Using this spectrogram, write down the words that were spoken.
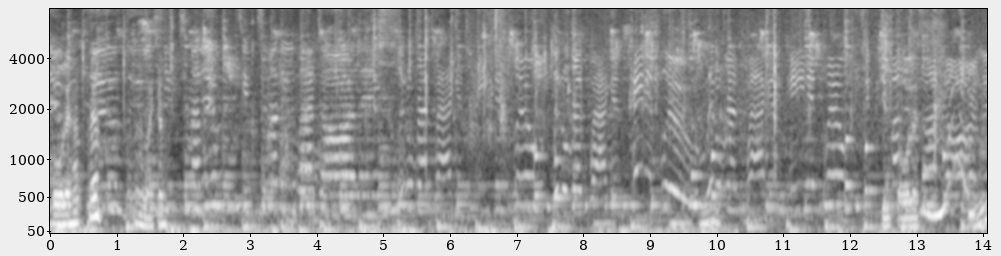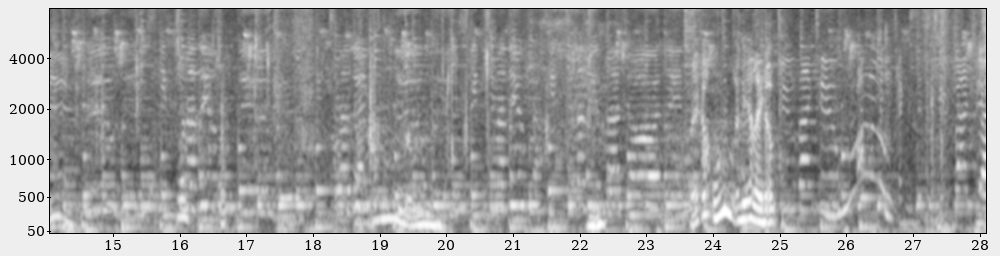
โตๆเลยครับเอ้าอร่อยจัง โตเลยไหนครับอืมอันนี้อะไรครับเจ้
